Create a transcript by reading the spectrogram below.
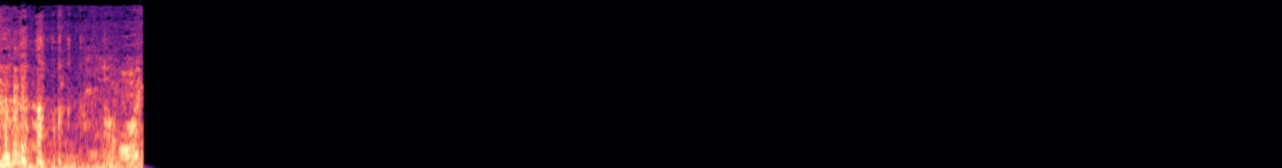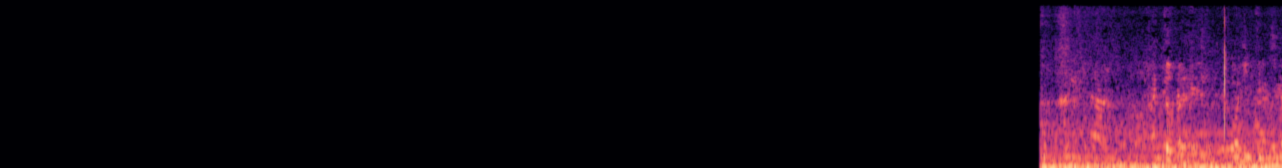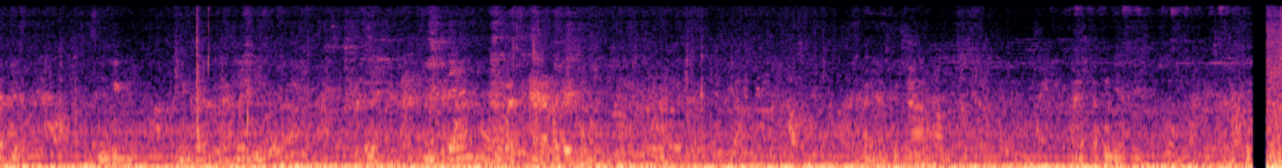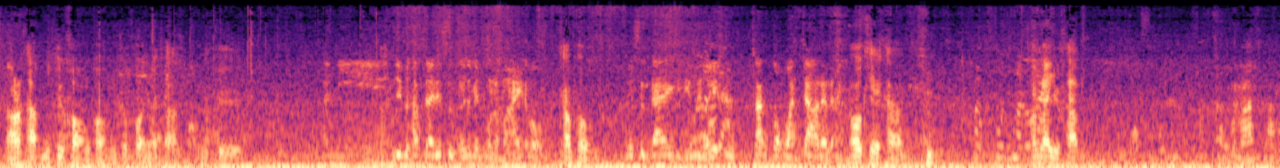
เอาละครับนี่คือของของทุกคนนะครับนี่คืออันนี้ที่ประทับใจที่สุดก็จะเป็นผลไม้ครับผมครับผมรู้สึกได้อีกนิดนึงนี่คือตั้งตรงวัดเจ้าได้เลยโอเคครับทำอะไรอยู่ครับขอบคุณมากครับ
